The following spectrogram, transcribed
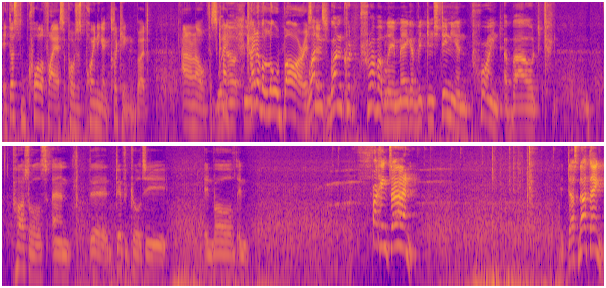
It does qualify, I suppose, as pointing and clicking, but I don't know. That's Well, kind, no, you know- of a low bar, isn't One, it? one could probably make a Wittgensteinian point about puzzles and the difficulty involved in. Fucking turn! It does nothing!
